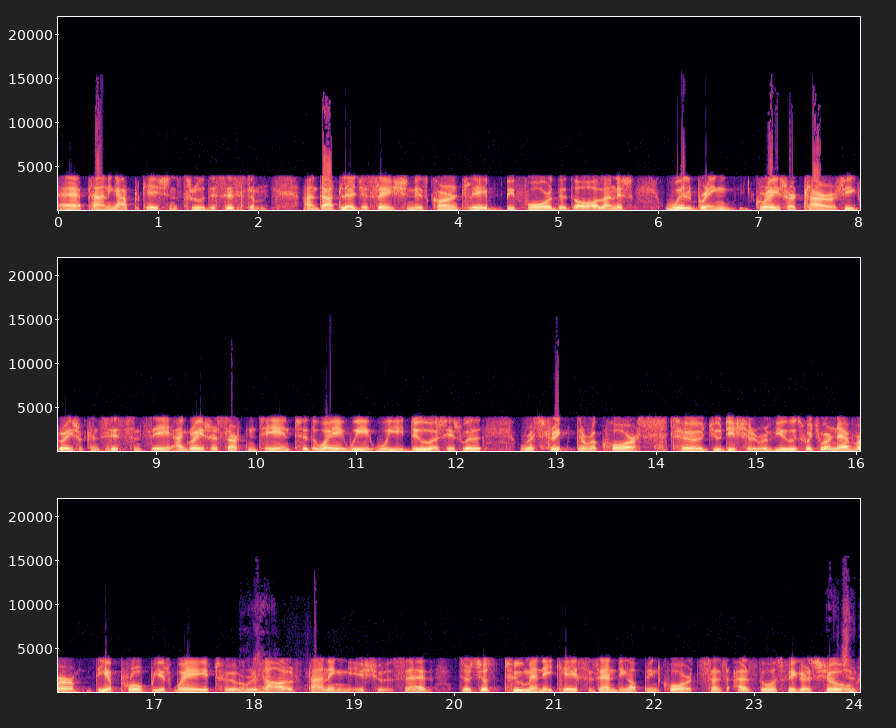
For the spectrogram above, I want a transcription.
uh, planning applications through the system. And that legislation is currently before the Dáil, and it will bring greater clarity, greater consistency, and greater certainty into the way we, we do it. It will restrict the recourse to judicial reviews, which were never the appropriate way to okay. resolve planning issues. Uh, there's just too many cases ending up in courts, as, as those figures show. Richard.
